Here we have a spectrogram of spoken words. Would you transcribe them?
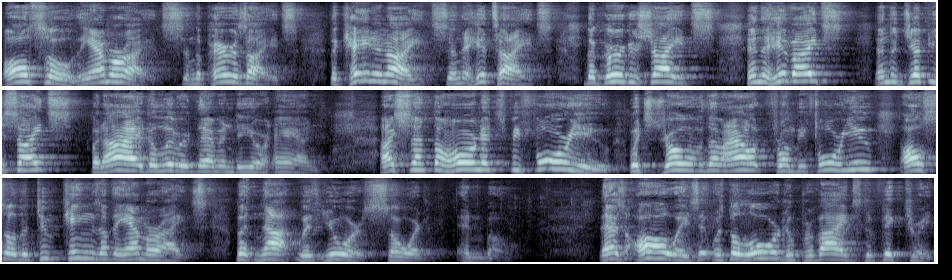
Also, the Amorites and the Perizzites, the Canaanites and the Hittites, the Girgashites and the Hivites and the Jebusites, but I delivered them into your hand. I sent the hornets before you, which drove them out from before you, also the two kings of the Amorites, but not with your sword and bow. As always, it was the Lord who provides the victory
